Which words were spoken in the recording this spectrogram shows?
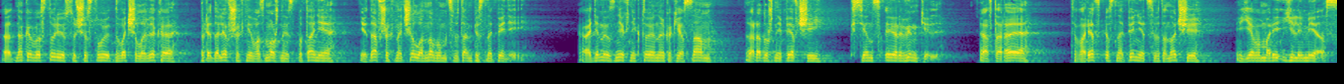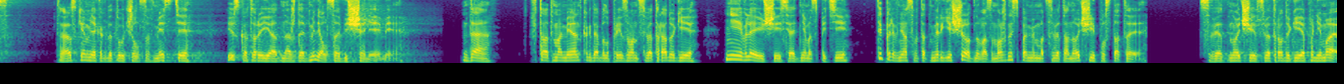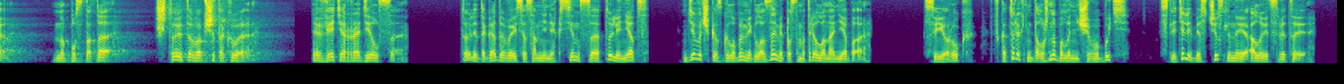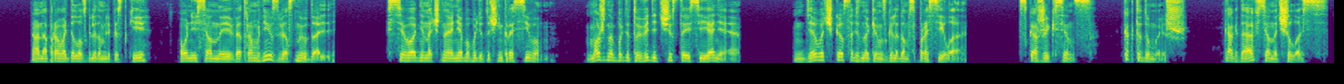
Однако в истории существует два человека, преодолевших невозможные испытания и давших начало новым цветам песнопений. Один из них никто иной, как я сам, радужный певчий Ксенс Эйрвинкель, а вторая — творец песнопения «Цвета ночи» Ева Мари Елемиас. Та, с кем я когда-то учился вместе, и с которой я однажды обменялся обещаниями. Да, в тот момент, когда был призван Цвет Радуги, не являющийся одним из пяти, ты привнес в этот мир еще одну возможность помимо Цвета Ночи и Пустоты. Цвет Ночи и Цвет Радуги я понимаю, но Пустота... Что это вообще такое? Ветер родился. То ли догадываясь о сомнениях Синса, то ли нет, девочка с голубыми глазами посмотрела на небо. С ее рук, в которых не должно было ничего быть, слетели бесчисленные алые цветы. Она проводила взглядом лепестки, унесенные ветром в неизвестную даль. Сегодня ночное небо будет очень красивым. Можно будет увидеть чистое сияние. Девочка с одиноким взглядом спросила. «Скажи, Ксенс, как ты думаешь, когда всё началось?»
